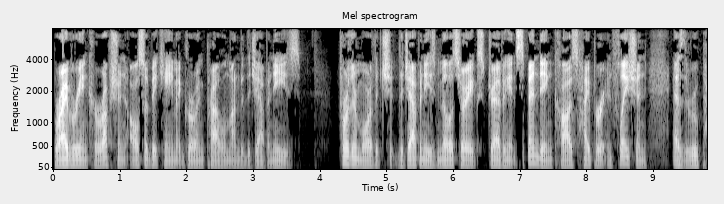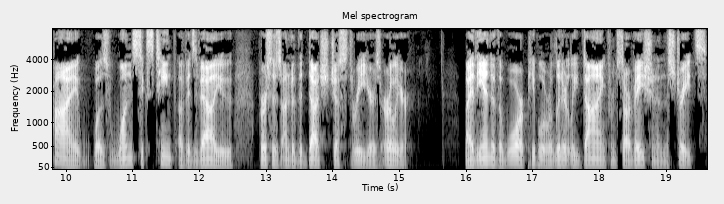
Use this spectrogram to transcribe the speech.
Bribery and corruption also became a growing problem under the Japanese. Furthermore, the, the Japanese military extravagant spending caused hyperinflation as the rupee was one sixteenth of its value versus under the Dutch just three years earlier. By the end of the war, people were literally dying from starvation in the streets.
